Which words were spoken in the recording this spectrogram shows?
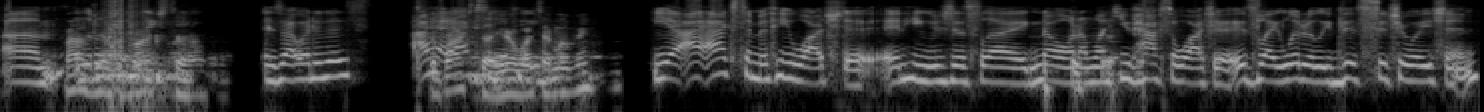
Um, Probably Little Italy. Is that what it is? I The had Bronx Tale. You ever watch that movie? yeah, I asked him if he watched it, and he was just like, "No." And I'm like, "You have to watch it. It's like literally this situation."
